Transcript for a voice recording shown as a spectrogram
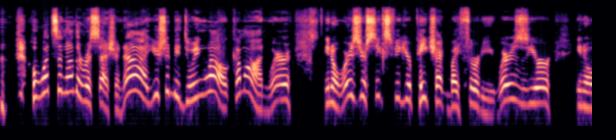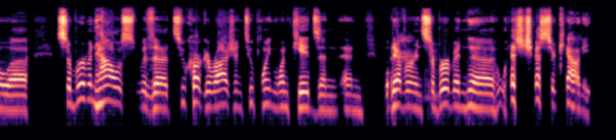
What's another recession? Ah you should be doing well. Come on. Where you know where's your six figure paycheck by 30 where's your you know uh, suburban house with a two car garage and 2.1 kids and, and whatever in suburban uh, Westchester County.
